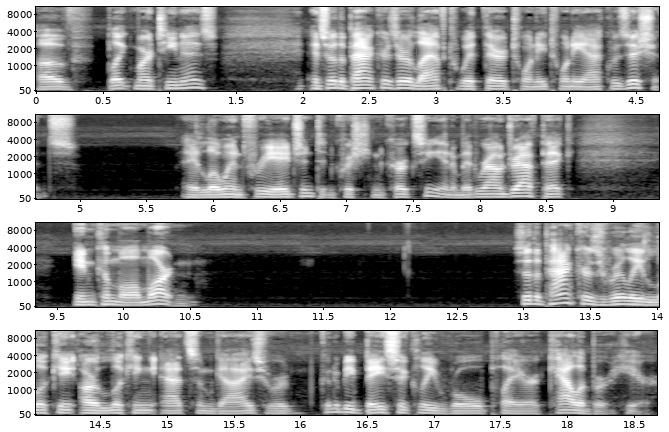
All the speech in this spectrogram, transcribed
of Blake Martinez. And so the Packers are left with their 2020 acquisitions a low end free agent in Christian Kirksey and a mid round draft pick in Kamal Martin. So the Packers really looking are looking at some guys who are going to be basically role player caliber here.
